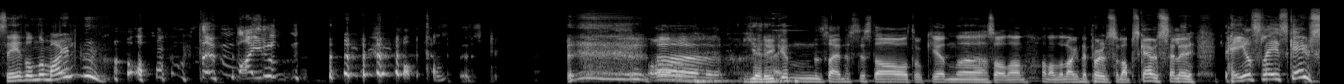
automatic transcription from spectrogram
Say it on the milden! On the milden! Fantastisk. Og Jørgen senest i stad og tok en eh, sånn han, han hadde lagd pølselappskaus, eller paleslay-skaus.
